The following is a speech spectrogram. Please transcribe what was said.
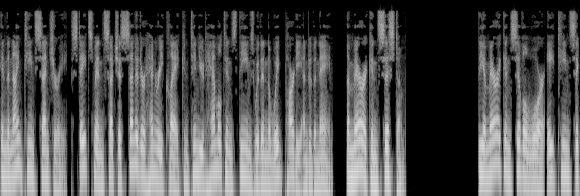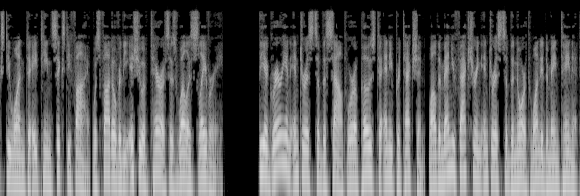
In the 19th century, statesmen such as Senator Henry Clay continued Hamilton's themes within the Whig Party under the name, "'American System". The American Civil War 1861 was fought over the issue of tariffs as well as slavery. The agrarian interests of the South were opposed to any protection, while the manufacturing interests of the North wanted to maintain it.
